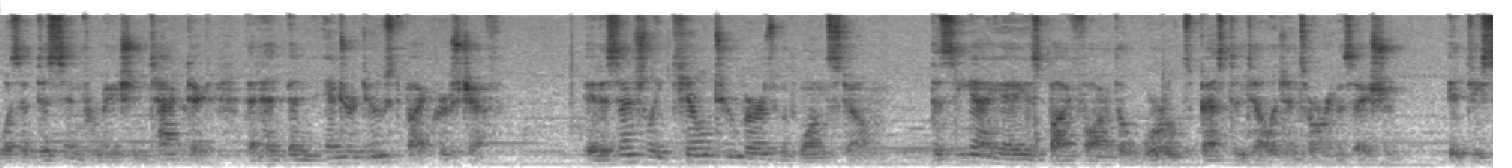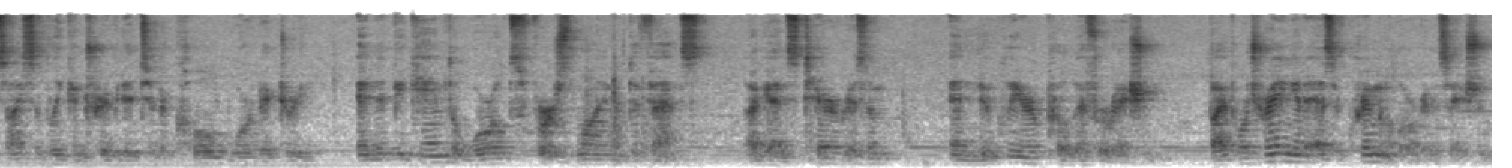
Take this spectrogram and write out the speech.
was a disinformation tactic that had been introduced by Khrushchev. It essentially killed two birds with one stone. The CIA is by far the world's best intelligence organization. It decisively contributed to the Cold War victory, and it became the world's first line of defense against terrorism and nuclear proliferation. By portraying it as a criminal organization,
